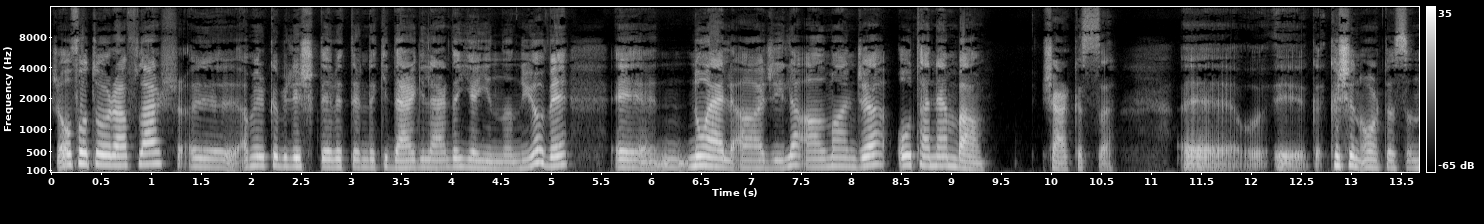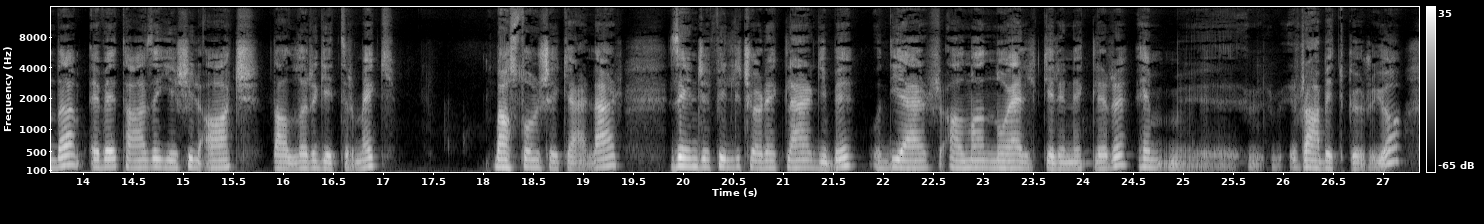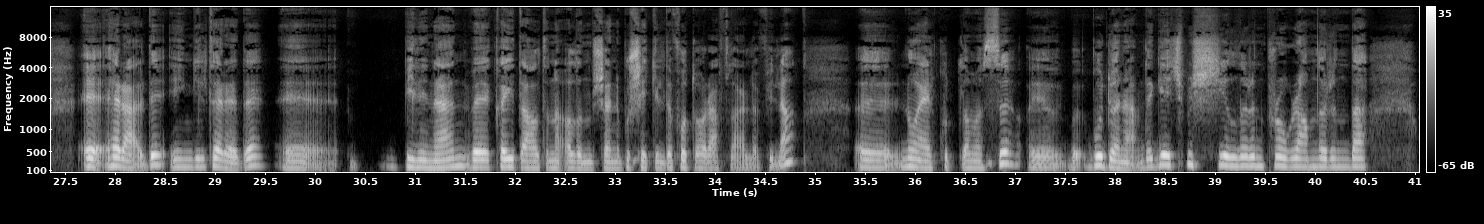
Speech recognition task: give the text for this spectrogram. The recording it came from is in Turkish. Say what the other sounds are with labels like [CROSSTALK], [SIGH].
İşte o fotoğraflar e, Amerika Birleşik Devletleri'ndeki dergilerde yayınlanıyor ve e, Noel ağacıyla Almanca O Tannenbaum şarkısı. E, e, kışın ortasında eve taze yeşil ağaç dalları getirmek, baston şekerler, zencefilli çörekler gibi diğer Alman Noel gelenekleri hem e, rağbet görüyor. E, herhalde İngiltere'de e, bilinen ve kayıt altına alınmış hani bu şekilde fotoğraflarla filan e, Noel kutlaması e, bu dönemde geçmiş yılların programlarında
